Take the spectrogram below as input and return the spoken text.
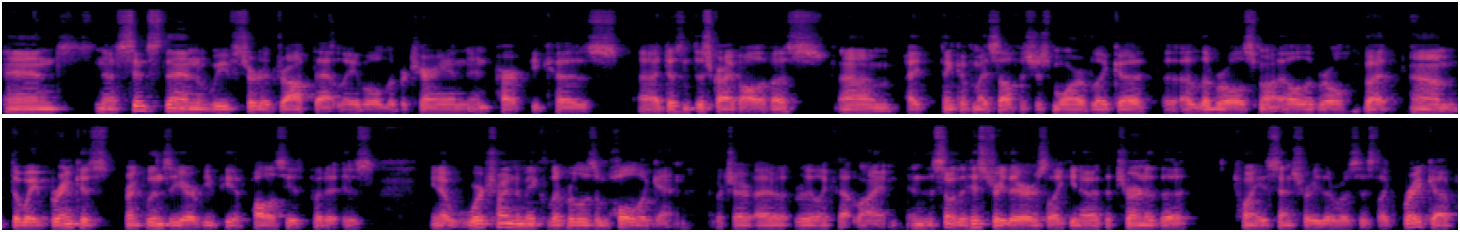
And you know, since then, we've sort of dropped that label libertarian in part because uh, it doesn't describe all of us. Um, I think of myself as just more of like a, a liberal, small L liberal. But um, the way Brink is, Brink Lindsey, our VP of policy, has put it is you know, we're trying to make liberalism whole again, which I, I, really like that line. And some of the history there is like, you know, at the turn of the 20th century, there was this like breakup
